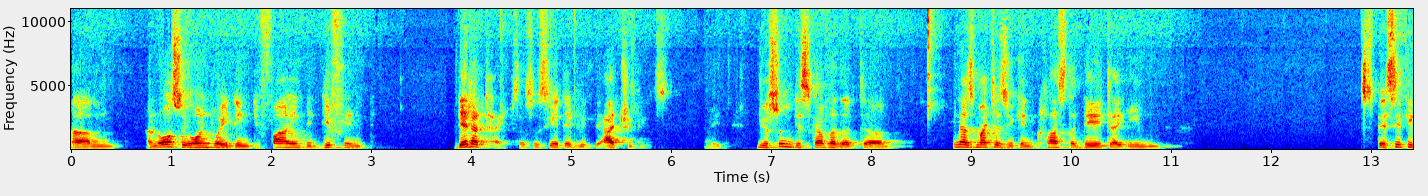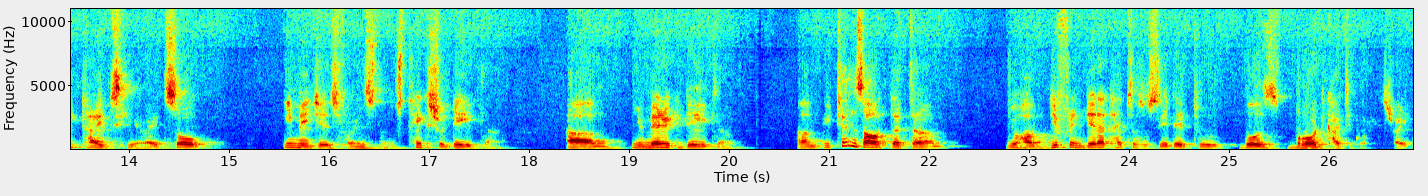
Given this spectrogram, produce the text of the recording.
um, and also you want to identify the different data types associated with the attributes, right? You soon discover that uh, in as much as you can cluster data in specific types here, right? So images, for instance, texture data, um, numeric data, um, it turns out that um, you have different data types associated to those broad categories, right?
